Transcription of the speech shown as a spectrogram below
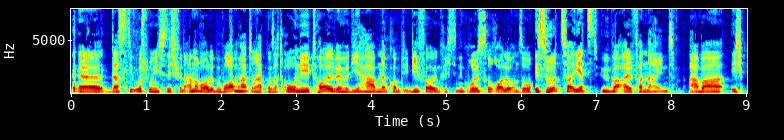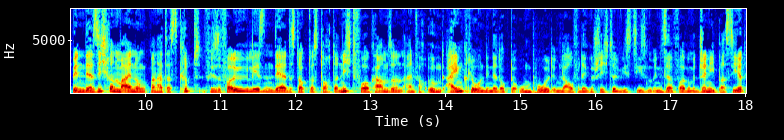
äh, dass die ursprünglich sich für eine andere Rolle beworben hat und hat man gesagt, oh nee, toll, wenn wir die haben, dann kommt die in die Folge und kriegt die eine größere Rolle und so. Es wird zwar jetzt überall verneint, aber ich bin der sicheren Meinung, man hat das Skript für diese Folge gelesen, in der des Doktors Tochter nicht vorkam, sondern einfach irgendein Klon, den der Doktor umpolt im Laufe der Geschichte, wie es diesem in dieser Folge mit Jenny passiert.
